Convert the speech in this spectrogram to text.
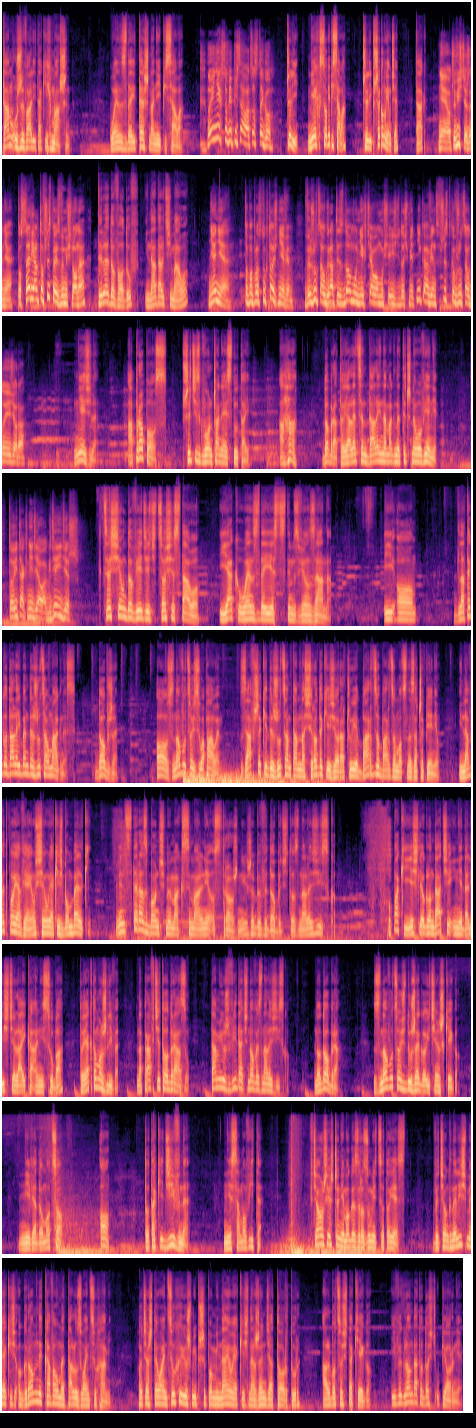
Tam używali takich maszyn. Wednesday też na niej pisała. No i niech sobie pisała, co z tego? Czyli niech sobie pisała. Czyli przekonuję cię, tak? Nie, oczywiście, że nie. To serial, to wszystko jest wymyślone. Tyle dowodów i nadal ci mało? Nie, nie. To po prostu ktoś, nie wiem, wyrzucał graty z domu, nie chciało mu się iść do śmietnika, więc wszystko wrzucał do jeziora. Nieźle. A propos, przycisk włączania jest tutaj. Aha, dobra, to ja lecę dalej na magnetyczne łowienie. To i tak nie działa. Gdzie idziesz? Chcę się dowiedzieć, co się stało i jak Wednesday jest z tym związana. I o. Dlatego dalej będę rzucał magnes. Dobrze. O, znowu coś złapałem. Zawsze, kiedy rzucam tam na środek jeziora, czuję bardzo, bardzo mocne zaczepienie. I nawet pojawiają się jakieś bąbelki. Więc teraz bądźmy maksymalnie ostrożni, żeby wydobyć to znalezisko. Chłopaki, jeśli oglądacie i nie daliście lajka ani suba, to jak to możliwe? Naprawcie to od razu. Tam już widać nowe znalezisko. No dobra. Znowu coś dużego i ciężkiego. Nie wiadomo co. O, to takie dziwne. Niesamowite. Wciąż jeszcze nie mogę zrozumieć, co to jest. Wyciągnęliśmy jakiś ogromny kawał metalu z łańcuchami. Chociaż te łańcuchy już mi przypominają jakieś narzędzia tortur albo coś takiego. I wygląda to dość upiornie.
